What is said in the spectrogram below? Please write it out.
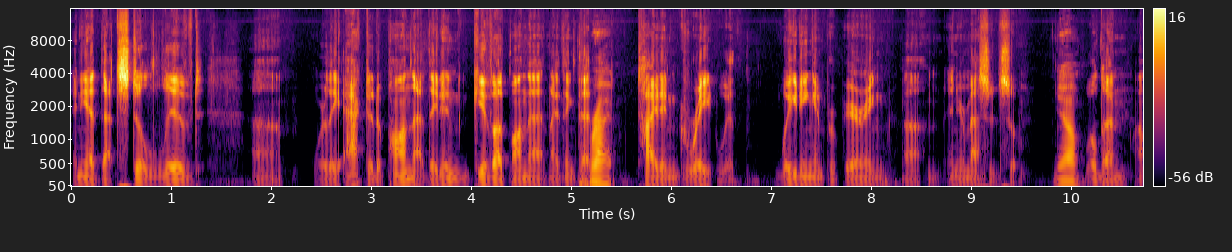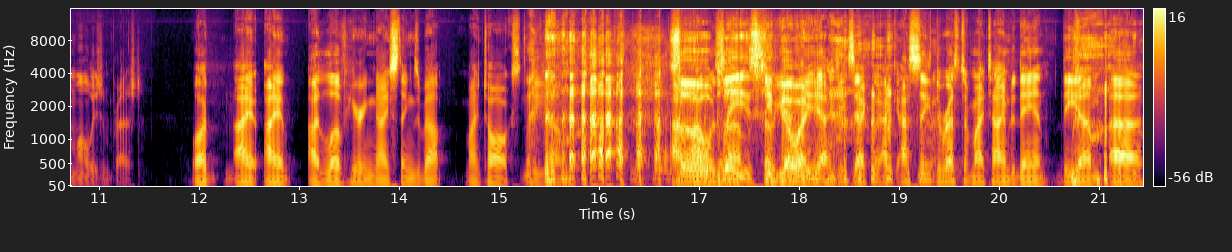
and yet that still lived uh, where they acted upon that they didn't give up on that and i think that Right. tied in great with waiting and preparing um, in your message so Yeah. well done i'm always impressed Well, I I I love hearing nice things about my talks. The, um, So I was, um, please so keep yeah, going. Yeah, exactly. I, I see the rest of my time to Dan. The um uh,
